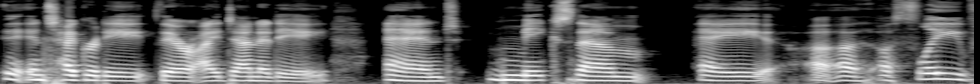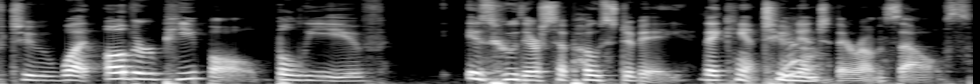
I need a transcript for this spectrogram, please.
integrity, their identity, and makes them a, a a slave to what other people believe is who they're supposed to be. They can't tune yeah. into their own selves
